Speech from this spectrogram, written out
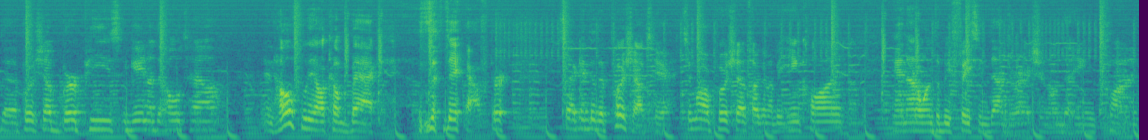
the push-up burpees again at the hotel. And hopefully I'll come back the day after so I can do the push-ups here. Tomorrow push-ups are gonna be inclined and I don't want to be facing that direction on the incline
